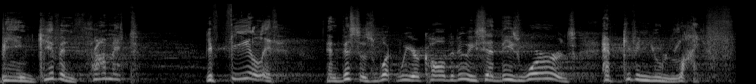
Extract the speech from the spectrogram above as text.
being given from it. You feel it. And this is what we are called to do. He said, These words have given you life.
